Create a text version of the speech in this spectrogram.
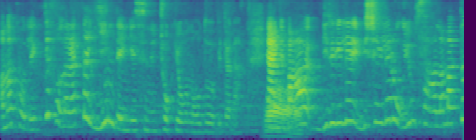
ama kolektif olarak da yin dengesinin çok yoğun olduğu bir dönem. Yani Wow. birileri bir şeylere uyum sağlamakta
